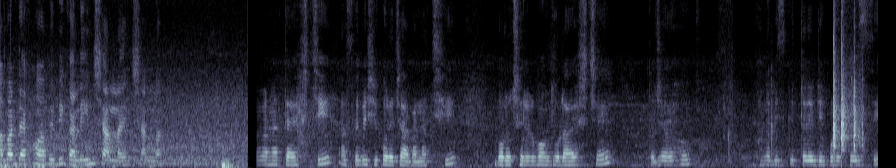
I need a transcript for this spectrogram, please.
আবার দেখা হবে বিকালে ইনশাল্লাহ ইনশাল্লাহ চা বানাতে আসছি। আজকে বেশি করে চা বানাচ্ছি। বড় ছেলের বন্ধুরা আসছে। তো যাই হোক, এখানে বিস্কিটটা রেডি করে ফেলছি।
